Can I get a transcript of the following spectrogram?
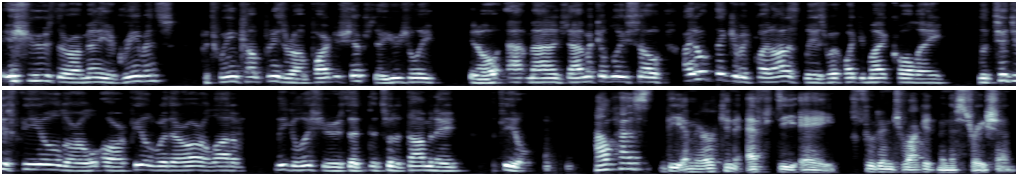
issues. There are many agreements between companies around partnerships. They're usually, you know, managed amicably. So I don't think of it, quite honestly, as what you might call a litigious field or, or a field where there are a lot of legal issues that, that sort of dominate the field. How has the American FDA, Food and Drug Administration,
